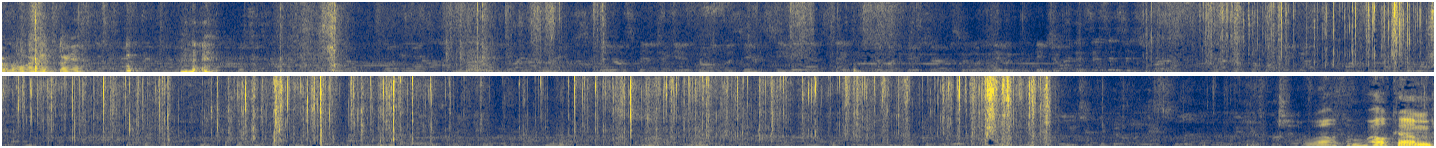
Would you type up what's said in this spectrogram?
of a warning for you. welcome, welcome.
